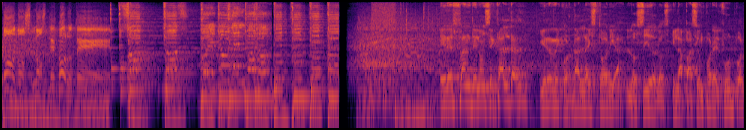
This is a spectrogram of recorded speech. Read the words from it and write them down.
todos los deportes. Son los dueños del balón. ¿Eres fan del Once Caldas? ¿Quieres recordar la historia, los ídolos y la pasión por el fútbol?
